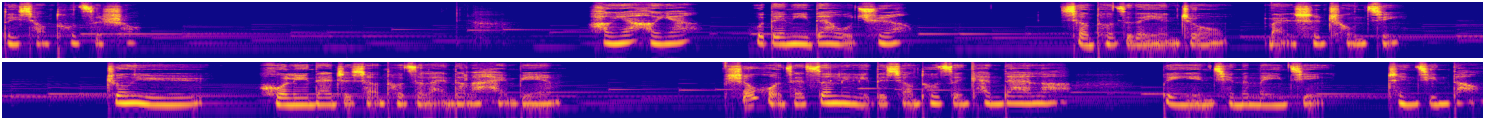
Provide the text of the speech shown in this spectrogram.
对小兔子说：“好呀，好呀，我等你带我去。”小兔子的眼中满是憧憬。终于。狐狸带着小兔子来到了海边。生活在森林里的小兔子看呆了，被眼前的美景震惊到了。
